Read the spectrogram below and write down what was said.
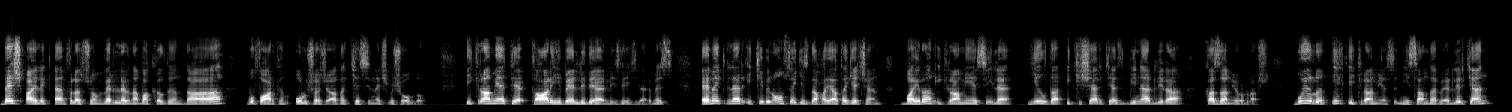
5 aylık enflasyon verilerine bakıldığında bu farkın oluşacağı da kesinleşmiş oldu. İkramiye tarihi belli değerli izleyicilerimiz. Emekliler 2018'de hayata geçen bayram ikramiyesiyle yılda ikişer kez biner lira kazanıyorlar. Bu yılın ilk ikramiyesi Nisan'da verilirken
